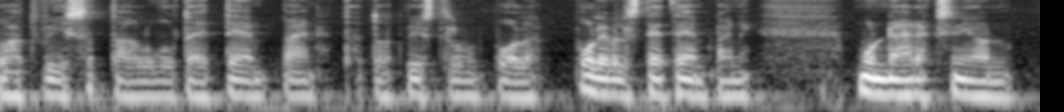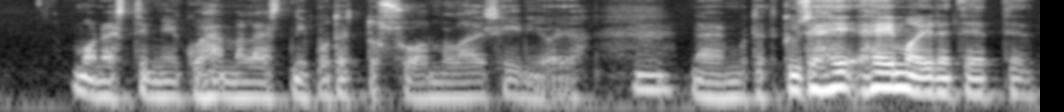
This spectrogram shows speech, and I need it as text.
1500-luvulta eteenpäin tai 1500-luvun puole, puolivälistä eteenpäin, niin mun nähdäkseni on monesti niin kuin hämäläiset niputettu suomalaisiin jo ja mm. näin. Mutta kyllä se heimoidentiteetti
